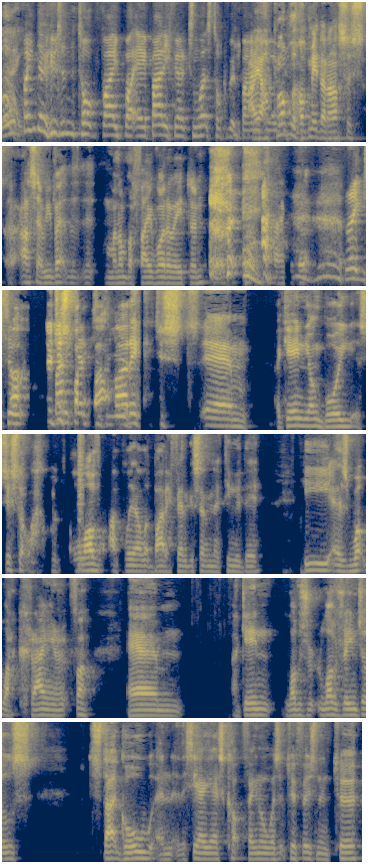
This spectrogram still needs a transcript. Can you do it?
Well, we'll find out who's in the top five, but uh, Barry Ferguson, let's talk about Barry I, I probably have made an ass, ass a wee bit, th- th- my number five all the way down. right, so To just Barry back Ferguson that, for you. Barry, just um, again, young boy. It's just that I would love a player like Barry Ferguson in the team today. He is what we're crying out for. Um, again, loves loves Rangers. It's that goal in the CIS Cup final was it 2002?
